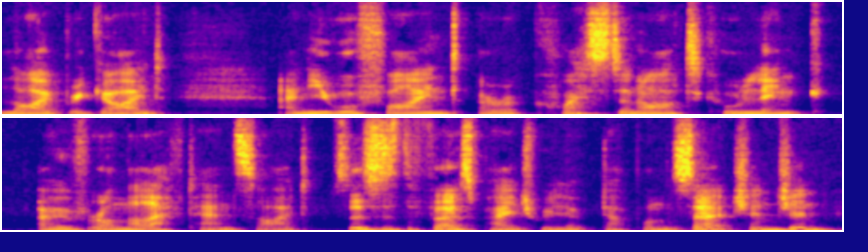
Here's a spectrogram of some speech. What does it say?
library guide and you will find a request an article link over on the left hand side. So this is the first page we looked up on the search engine.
